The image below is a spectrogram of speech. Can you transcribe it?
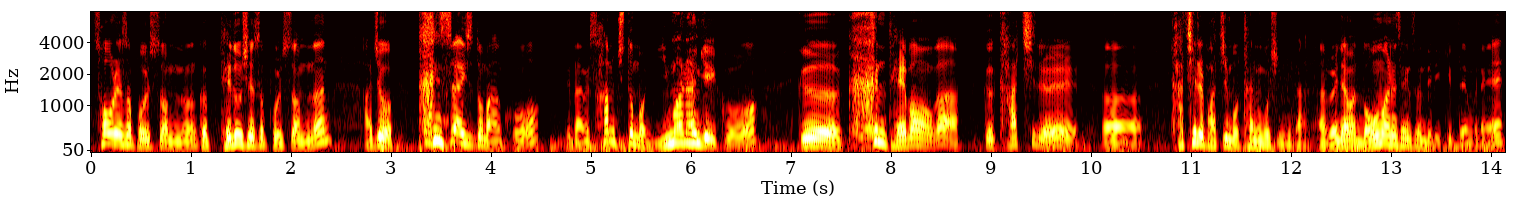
서울에서 볼 수 없는 그 대도시에서 볼 수 없는 아주 큰 사이즈도 많고 그 다음에 삼치도 뭐 이만한 게 있고 그 큰 대방어가 그 가치를 어 가치를 받지 못하는 곳입니다. 아, 왜냐하면 너무 많은 생선들이 있기 때문에.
